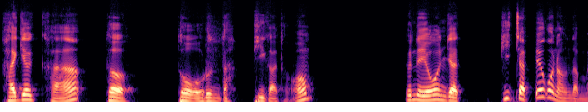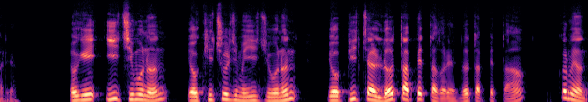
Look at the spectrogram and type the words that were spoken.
가격가 더, 더 오른다. B가 더. 근데 요건 이제 B자 빼고 나온단 말이에요. 여기 이 지문은, 요 기출지문 이 지문은 요 B자를 넣었다 뺐다 그래요. 넣었다 뺐다. 그러면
